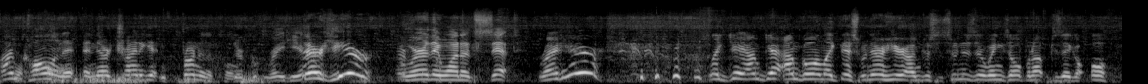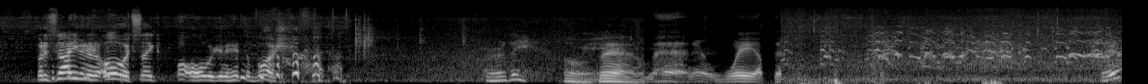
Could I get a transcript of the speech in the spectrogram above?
I'm calling it, and they're trying to get in front of the clone. They're right here. They're here. Where they want to sit. right here. like Jay, I'm get, I'm going like this when they're here. I'm just as soon as their wings open up because they go oh, but it's not even an oh. It's like oh, we're gonna hit the bush. Where are they? Oh, oh man, oh man, they're way up there. They're,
